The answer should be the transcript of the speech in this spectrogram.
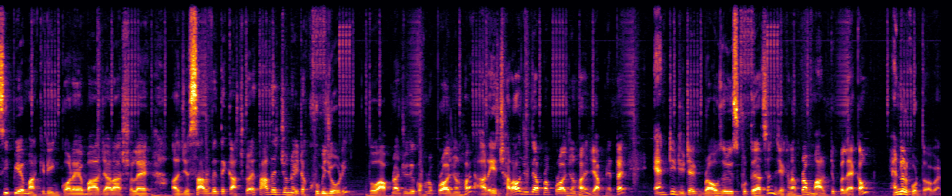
সিপিএ মার্কেটিং করে বা যারা আসলে যে সার্ভেতে কাজ করে, তাদের জন্য এটা খুবই জরুরি। তো আপনার যদি কখনো প্রয়োজন হয়, আর এছাড়াও যদি আপনার প্রয়োজন হয় যে আপনি একটা অ্যান্টি ডিটেক্ট ব্রাউজার ইউজ করতে যাচ্ছেন, যেখানে আপনার মাল্টিপল অ্যাকাউন্ট হ্যান্ডেল করতে পারবেন,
